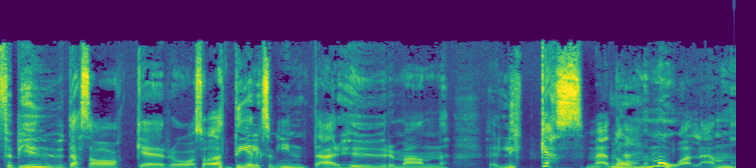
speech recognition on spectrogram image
förbjuda saker och så. Att det liksom inte är hur man lyckas med de målen.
